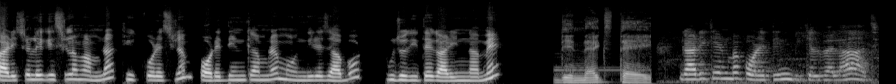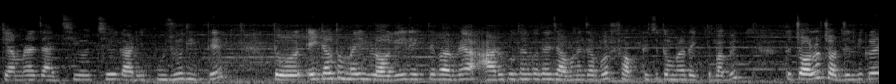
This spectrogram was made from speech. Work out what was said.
বাড়ি চলে গেছিলাম আমরা। ঠিক করেছিলাম পরের দিনকে আমরা মন্দিরে যাব পুজো দিতে গাড়ির নামে। The next day. গাড়ি কিনবা পরের দিন বিকেলবেলা। আজকে আমরা যাচ্ছি হচ্ছে গাড়ি পুজো দিতে। তো এইটাও তোমরা এই ব্লগেই দেখতে পাবে। আর কোথায় কোথায় যাব না যাব সব কিছু তোমরা দেখতে পাবে। তো চলো চটজলদি করে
